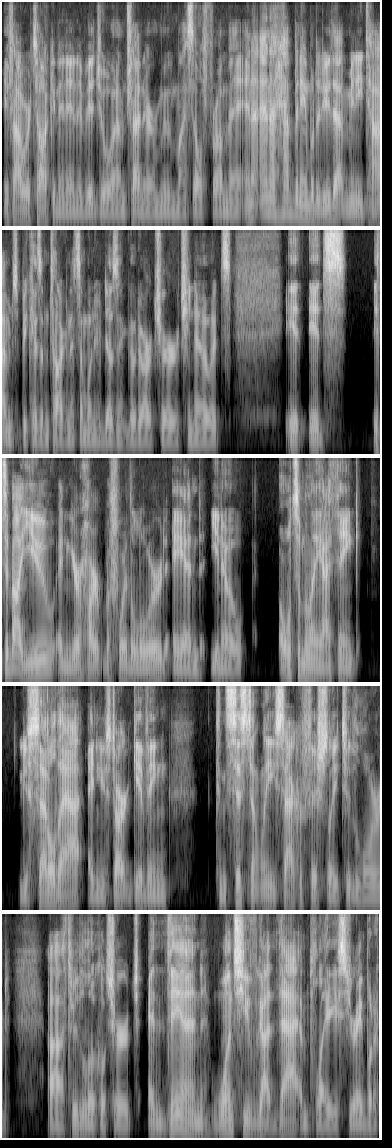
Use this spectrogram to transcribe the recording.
if I were talking to an individual and I'm trying to remove myself from it, and I, and I have been able to do that many times because I'm talking to someone who doesn't go to our church. You know, it's it it's it's about you and your heart before the Lord, and you know, ultimately, I think you settle that and you start giving consistently, sacrificially to the Lord. Uh, through the local church. And then once you've got that in place, you're able to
